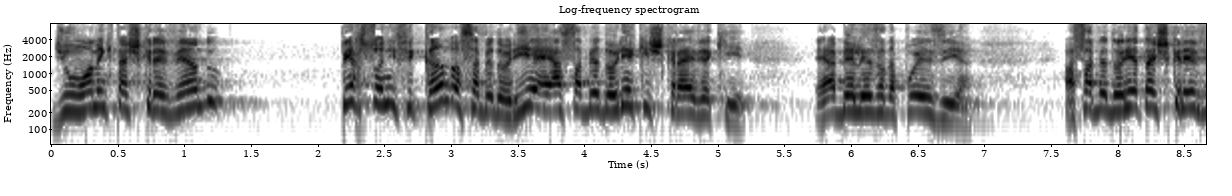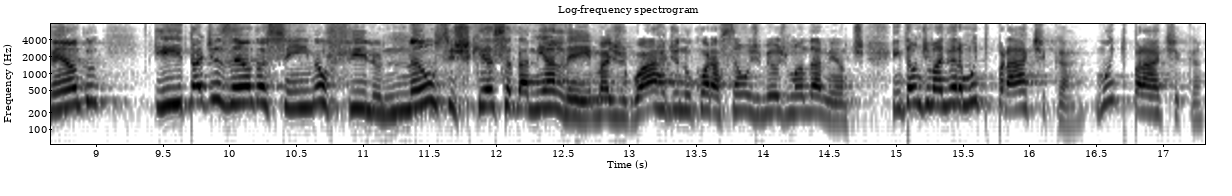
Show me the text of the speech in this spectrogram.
de um homem que está escrevendo, personificando a sabedoria, é a sabedoria que escreve aqui, é a beleza da poesia. A sabedoria está escrevendo e está dizendo assim: meu filho, não se esqueça da minha lei, mas guarde no coração os meus mandamentos. Então, de maneira muito prática, muito prática.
